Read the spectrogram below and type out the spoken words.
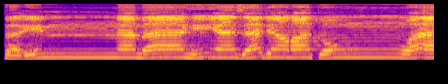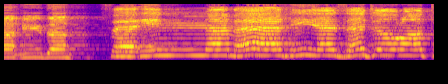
فإنما هي زجرة واحدة. فإنما هي زجرة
